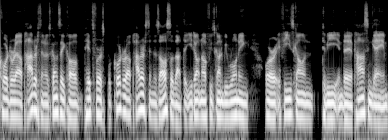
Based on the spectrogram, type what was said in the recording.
Cordarrelle Patterson. I was going to say called Pitts first, but Cordarrelle Patterson is also that that you don't know if he's going to be running or if he's going to be in the passing game.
